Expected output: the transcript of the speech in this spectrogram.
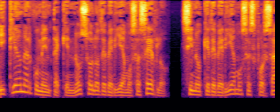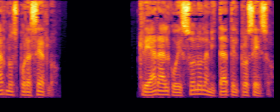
Y Cleon argumenta que no solo deberíamos hacerlo, sino que deberíamos esforzarnos por hacerlo. Crear algo es solo la mitad del proceso.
